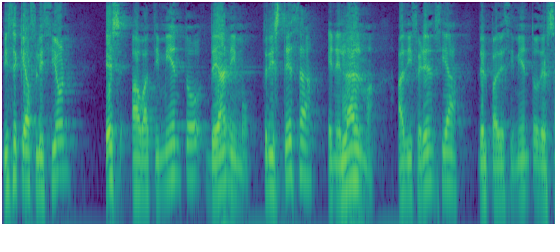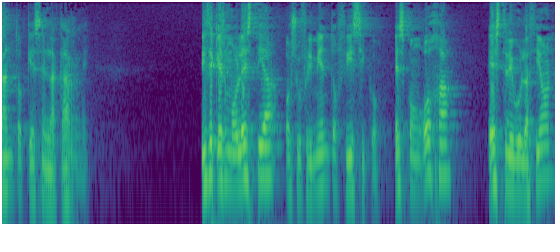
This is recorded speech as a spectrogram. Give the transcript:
Dice que aflicción es abatimiento de ánimo, tristeza en el alma, a diferencia del padecimiento del santo que es en la carne. Dice que es molestia o sufrimiento físico, es congoja, es tribulación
